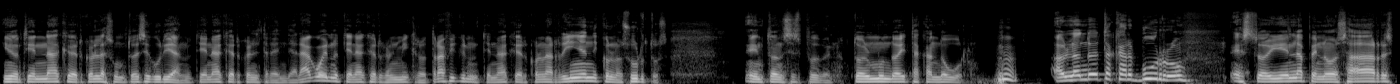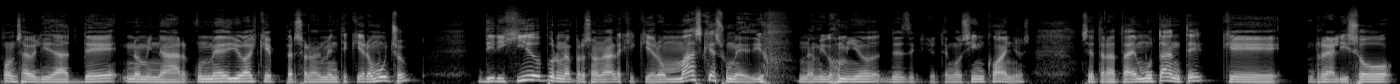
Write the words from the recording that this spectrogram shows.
y no tienen nada que ver con el asunto de seguridad, no tiene nada que ver con el tren de Aragua y no tiene nada que ver con el microtráfico y no tiene nada que ver con las riñas ni con los hurtos. Entonces, pues bueno, todo el mundo ahí tacando burro. Hablando de tacar burro, estoy en la penosa responsabilidad de nominar un medio al que personalmente quiero mucho, dirigido por una persona a la que quiero más que a su medio, un amigo mío desde que yo tengo cinco años. Se trata de Mutante, que realizó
